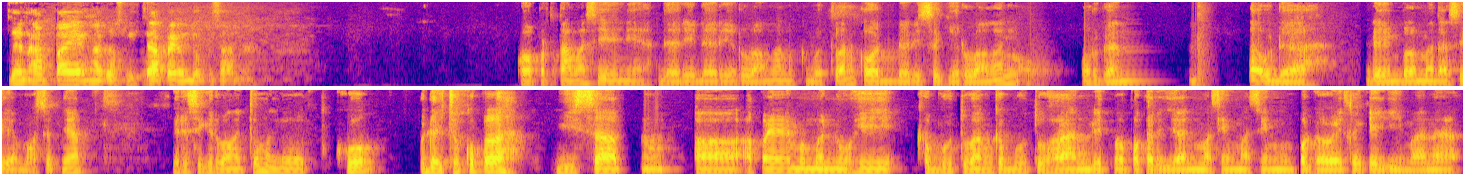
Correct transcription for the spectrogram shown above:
Dan apa yang harus dicapai untuk ke sana? Kalau pertama sih ini ya dari dari ruangan. Kebetulan kalau dari segi ruangan organ kita udah udah implementasi ya. Maksudnya dari segi ruangan itu menurutku udah cukup lah bisa uh, apa yang memenuhi kebutuhan-kebutuhan ritme pekerjaan masing-masing pegawai itu kayak gimana.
